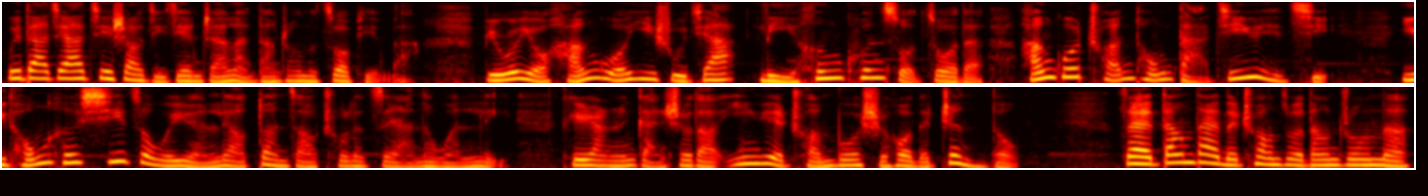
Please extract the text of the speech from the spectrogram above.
为大家介绍几件展览当中的作品吧，比如有韩国艺术家李亨坤所做的韩国传统打击乐器，以铜和锡作为原料锻造出了自然的纹理，可以让人感受到音乐传播时候的震动。在当代的创作当中呢，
